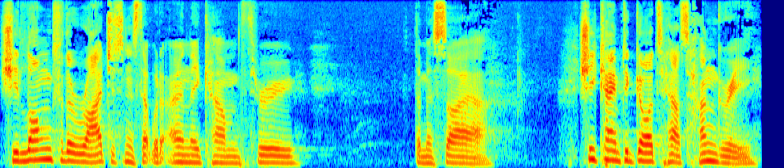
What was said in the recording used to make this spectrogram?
She longed for the righteousness that would only come through the Messiah. She came to God's house hungry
